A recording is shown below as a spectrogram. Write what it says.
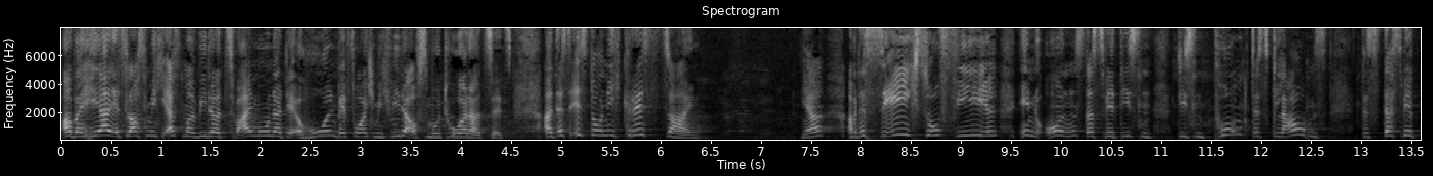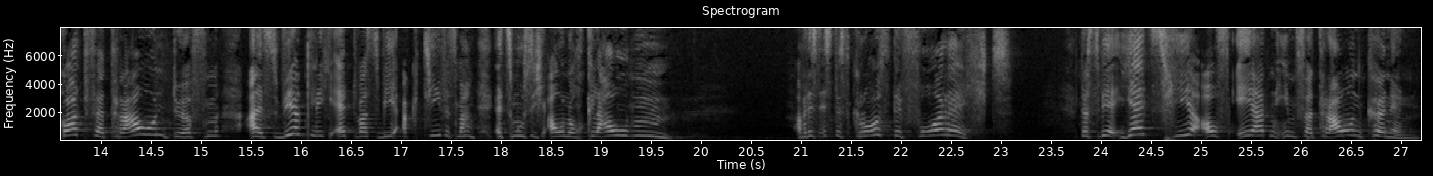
Aber Herr, jetzt lass mich erstmal wieder zwei Monate erholen, bevor ich mich wieder aufs Motorrad setze. Ah, das ist doch nicht Christsein. Ja, aber das sehe ich so viel in uns, dass wir diesen, diesen Punkt des Glaubens, dass, dass wir Gott vertrauen dürfen, als wirklich etwas wie Aktives machen. Jetzt muss ich auch noch glauben. Aber das ist das größte Vorrecht, dass wir jetzt hier auf Erden ihm vertrauen können,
